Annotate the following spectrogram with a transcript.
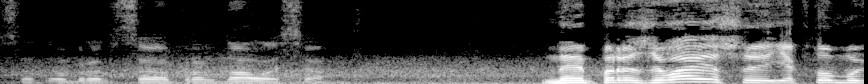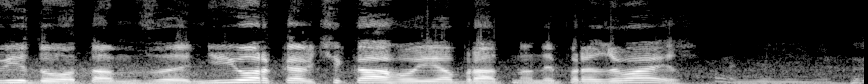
Все добре, все оправдалося. Не переживаєш, як в тому відео там з Нью-Йорка в Чикаго і обратно? Не переживаєш? Та ні, ні,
